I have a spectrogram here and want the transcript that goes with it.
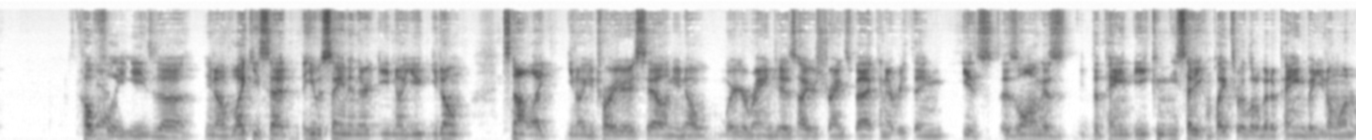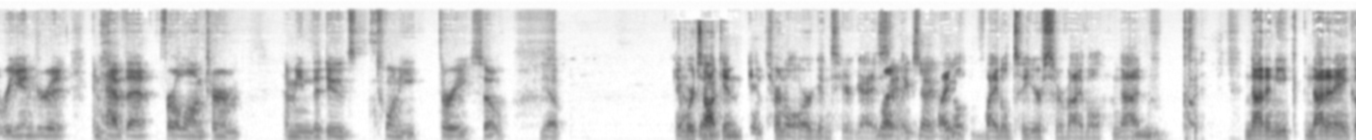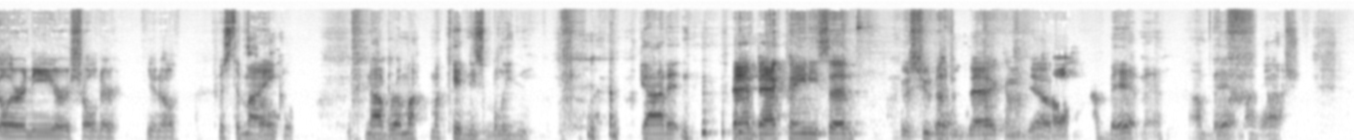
hopefully yeah. he's uh you know like he said he was saying in there you know you you don't it's not like you know you tore your ACL and you know where your range is, how your strength's back, and everything. Is as long as the pain he can. He said he can play through a little bit of pain, but you don't want to re-injure it and have that for a long term I mean, the dude's 23, so yep. And we're talking internal organs here, guys. Right, like exactly. Vital, vital to your survival, not mm. not an e- not an ankle or a knee or a shoulder. You know, twisted my so. ankle. Nah, bro, my, my kidney's bleeding. Got it. Bad back pain. He said he was shooting yeah. up his back, and yeah. Oh, I bet, man. I bet. my gosh.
